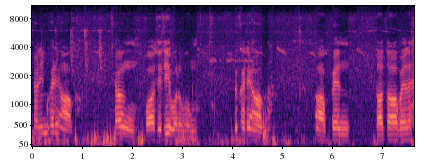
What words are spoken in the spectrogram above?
ช่องนี้ไม่ค่อยได้ออก ช่องปอสิทธิวรวงไม่ค่อยได้ออกนะออกเป็นต่อต่อๆไปแล้ว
